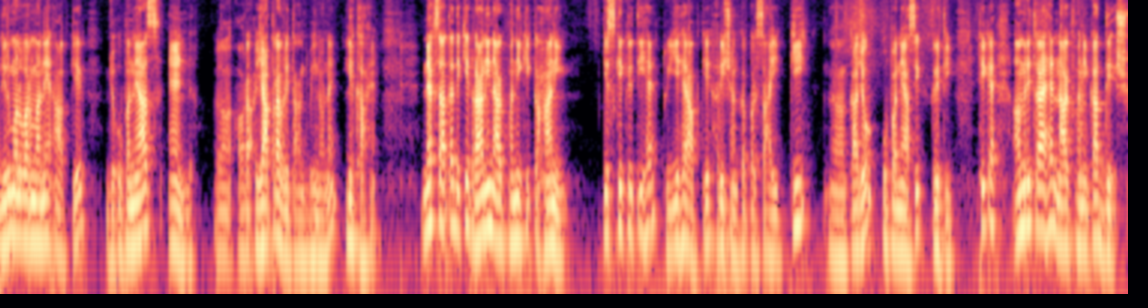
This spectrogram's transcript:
निर्मल वर्मा ने आपके जो उपन्यास एंड और यात्रा वृतांत भी इन्होंने लिखा है। नेक्स्ट आता है, देखिए, रानी नागफनी की कहानी। किसकी कृति है? तो ये है आपके हरिशंकर परसाई की का जो उपन्यासिक कृति। ठीक है? अमृत राय है नागफनी का देश।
